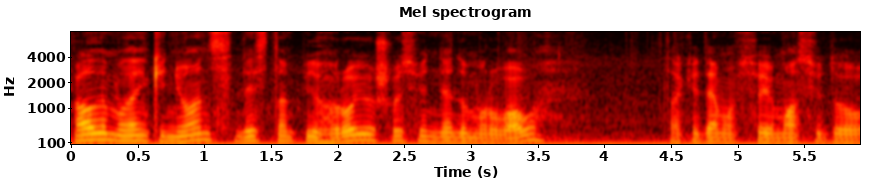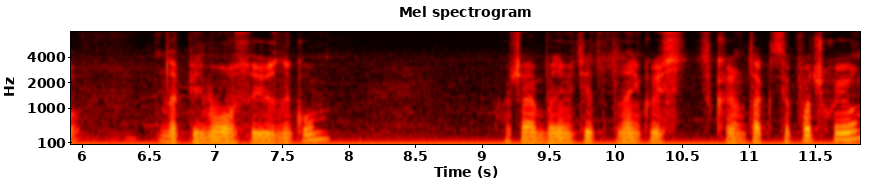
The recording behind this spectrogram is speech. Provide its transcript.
Але маленький нюанс, десь там під горою щось він не домурував. Так, йдемо всією масою до, на підмогу союзнику. Хоча ми будемо йти тоненькою, скажімо так, цепочкою.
